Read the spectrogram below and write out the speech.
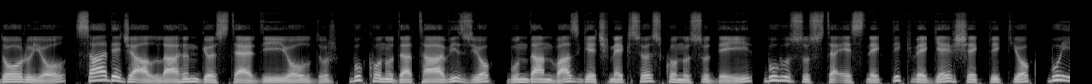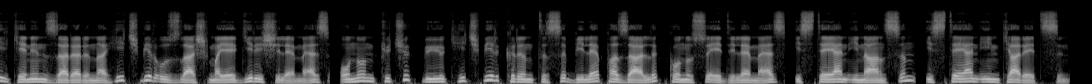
doğru yol, sadece Allah'ın gösterdiği yoldur, bu konuda taviz yok, bundan vazgeçmek söz konusu değil, bu hususta esneklik ve gevşeklik yok, bu ilkenin zararına hiçbir uzlaşmaya girişilemez, onun küçük büyük hiçbir kırıntısı bile pazarlık konusu edilemez, isteyen inansın, isteyen inkar etsin.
